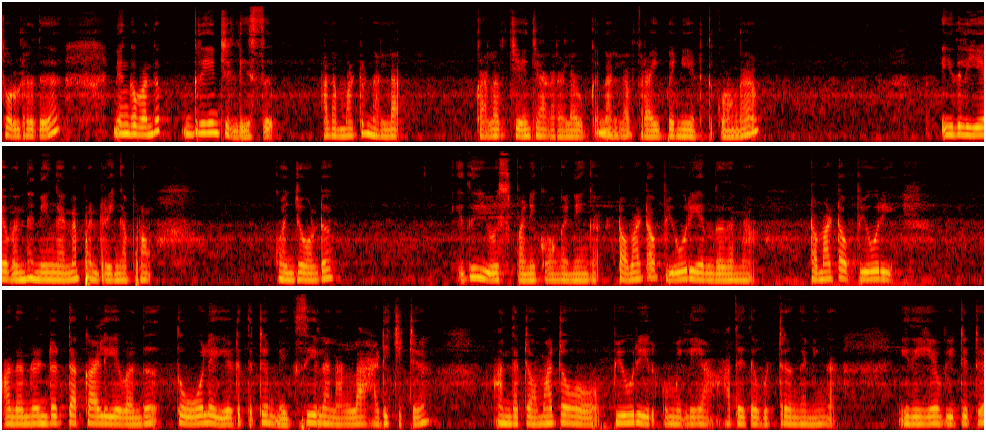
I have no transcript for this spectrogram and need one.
சொல்கிறது நீங்கள் வந்து க்ரீன் சில்லிஸு அதை மட்டும் நல்லா கலர் சேஞ்ச் ஆகிற அளவுக்கு நல்லா ஃப்ரை பண்ணி எடுத்துக்கோங்க. இதுலேயே வந்து நீங்கள் என்ன பண்ணுறீங்க அப்புறம் கொஞ்சோண்டு இது யூஸ் பண்ணிக்கோங்க நீங்கள் டொமேட்டோ பியூரி இருந்ததுன்னா டொமேட்டோ பியூரி அந்த ரெண்டு தக்காளியை வந்து தோலை எடுத்துட்டு மிக்சியில் நல்லா அடிச்சுட்டு அந்த டொமேட்டோ பியூரி இருக்கும் இல்லையா அதை இதை விட்டுருங்க நீங்கள் இதையே விட்டுட்டு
